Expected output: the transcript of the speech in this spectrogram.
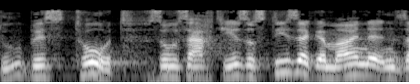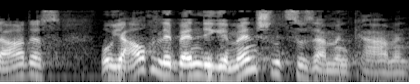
du bist tot. So sagt Jesus dieser Gemeinde in Sardes, wo ja auch lebendige Menschen zusammenkamen.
